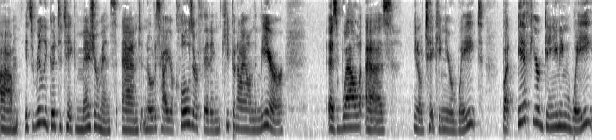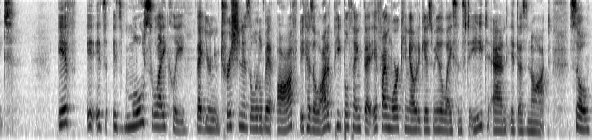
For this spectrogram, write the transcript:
um, it's really good to take measurements and notice how your clothes are fitting. Keep an eye on the mirror as well as, you know, taking your weight. But if you're gaining weight, if it's it's most likely that your nutrition is a little bit off because a lot of people think that if I'm working out it gives me the license to eat and it does not. So,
